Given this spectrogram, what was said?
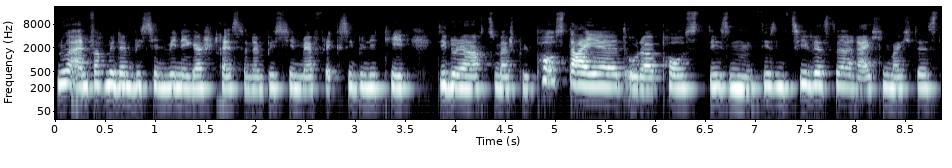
nur einfach mit ein bisschen weniger Stress und ein bisschen mehr Flexibilität, die du dann auch zum Beispiel post-Diet oder post diesem, diesem Ziel, das du erreichen möchtest.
